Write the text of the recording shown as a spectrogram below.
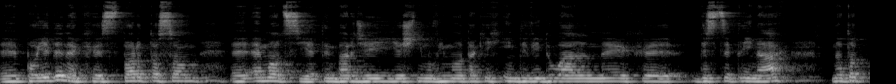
y, pojedynek. Sport to są emocje, tym bardziej jeśli mówimy o takich indywidualnych y, dyscyplinach. No to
